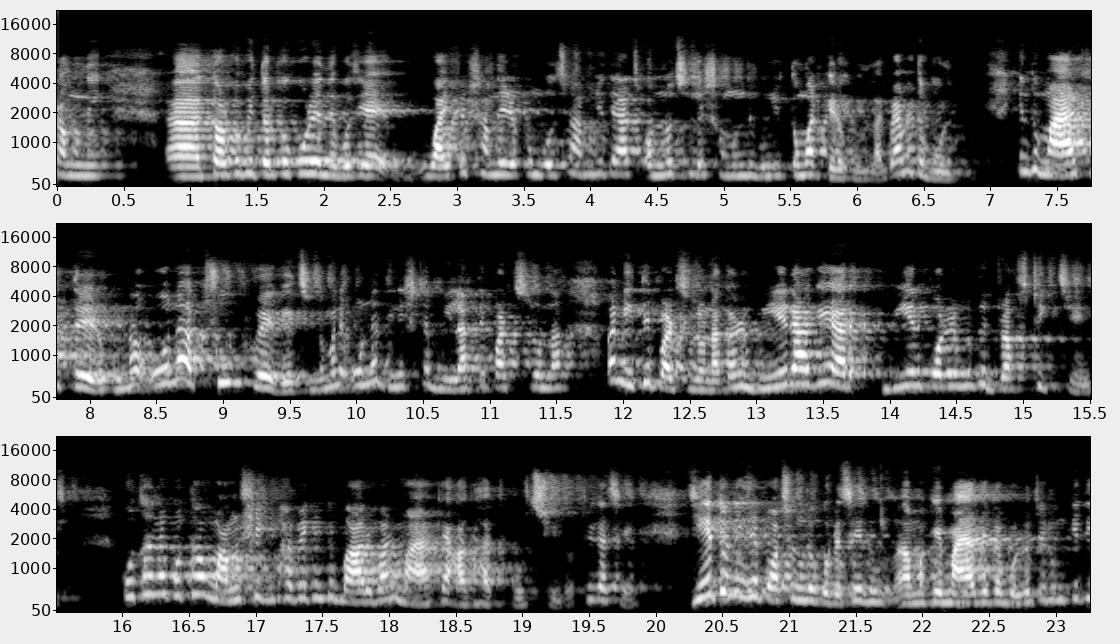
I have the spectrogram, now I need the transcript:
সামনে তর্ক বিতর্ক করে নেব যে ওয়াইফের সামনে এরকম বলছো, আমি যদি আজ অন্য ছেলের সম্বন্ধে বলি, তোমার কীরকম লাগবে? আমি তো বলব। কিন্তু মায়ের ক্ষেত্রে এরকম না, ও না চুপ হয়ে গেছিল। মানে ও না জিনিসটা মিলাতে পারছিল না বা নিতে পারছিল না। কারণ বিয়ের আগে আর বিয়ের পরের মধ্যে ড্রাস্টিক চেঞ্জ কোথাও না কোথাও মানসিক ভাবে কিন্তু বারবার মায়াকে আঘাত করছিল, ঠিক আছে? যেহেতু নিজে পছন্দ করেছে আমাকে মায়া যেটা বলল যে রুমকিদি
